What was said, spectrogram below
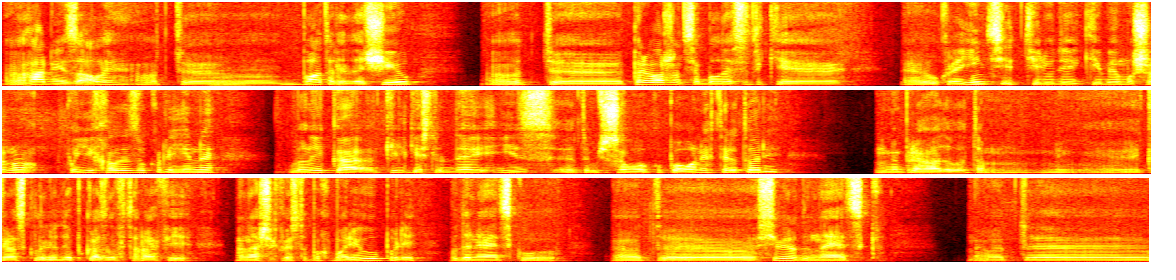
гарні зали, от, е, багато глядачів. От, е, переважно це були все-таки е, українці, ті люди, які вимушено поїхали з України. Велика кількість людей із тимчасово окупованих територій. Ми пригадували там, якраз коли люди показували фотографії на наших виступах в Маріуполі, в Донецьку, от, е, Сєвєродонецьк, от, е,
